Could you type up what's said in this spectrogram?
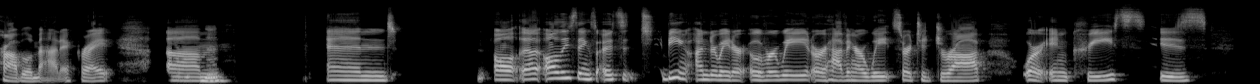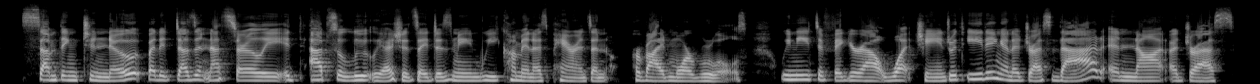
problematic, right? Um, mm-hmm. And all uh, all these things are being underweight or overweight or having our weight start to drop or increase is something to note, but it doesn't necessarily, it absolutely, I should say, does mean we come in as parents and provide more rules. We need to figure out what changed with eating and address that and not address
